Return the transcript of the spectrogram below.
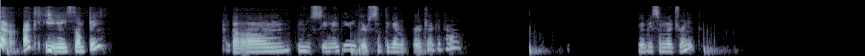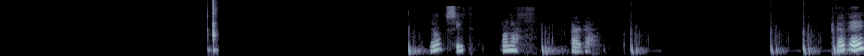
Yeah, I can eat me something. Um, let me see. Maybe there's something in the fridge I can have. Maybe something to drink. Nope. See. Oh no. There we go. Okay.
